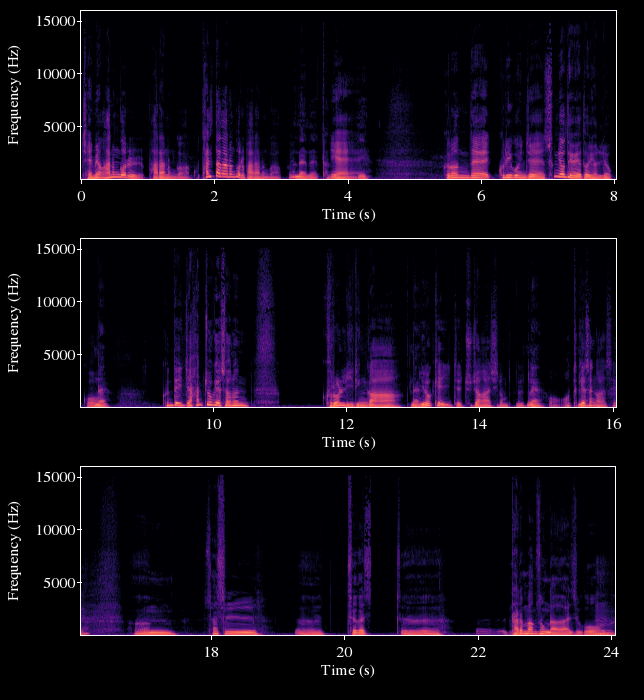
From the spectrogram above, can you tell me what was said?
제명하는 거를 바라는 것 같고 탈당하는 거를 바라는 것 같고요. 네네. 탈당. 예. 예. 그런데 그리고 이제 승려 대회도 열렸고. 네. 근데 이제 한쪽에서는 그럴 일인가 네. 이렇게 이제 주장하시는 분들도 네. 있고 어떻게 네. 생각하세요? 음 사실 어 제가 저 다른 방송 나가가지고 음.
